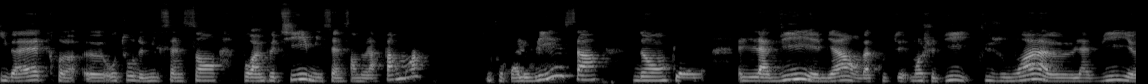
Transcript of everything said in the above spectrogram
qui va être euh, autour de 1500 pour un petit, 1500 dollars par mois. Il ne faut pas l'oublier, ça. Donc, euh, la vie, eh bien, on va coûter, moi je dis plus ou moins, euh, la vie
